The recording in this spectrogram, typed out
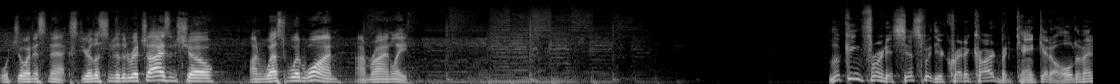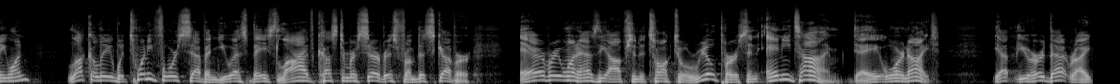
will join us next. You're listening to The Rich Eisen Show on Westwood One. I'm Ryan Leaf. Looking for an assist with your credit card but can't get a hold of anyone? Luckily, with 24 7 US based live customer service from Discover, everyone has the option to talk to a real person anytime, day or night. Yep, you heard that right.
